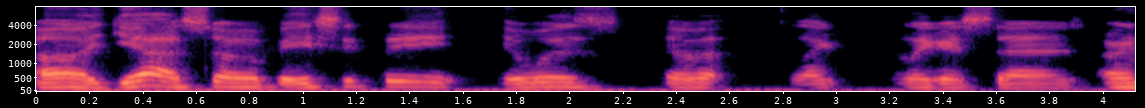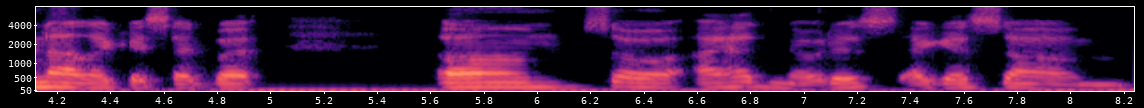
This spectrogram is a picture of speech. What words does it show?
Uh, yeah. So basically, it was uh, like like I said, or not like I said, but um, so I had noticed. I guess um,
